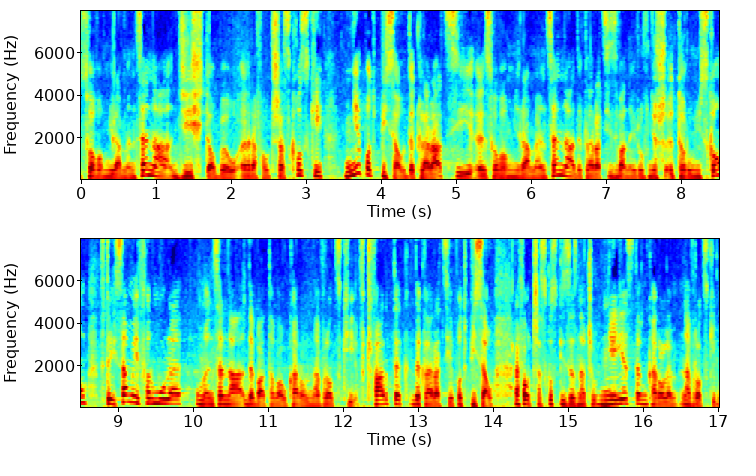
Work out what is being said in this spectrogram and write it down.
Sławomira Mencena. Dziś to był Rafał Trzaskowski. Nie podpisał deklaracji Sławomira Mencena, deklaracji zwanej również toruńską. W tej samej formule u Mencena debatował Karol Nawrocki w czwartek. Deklarację podpisał. Rafał Trzaskowski zaznaczył, nie jestem Karolem Nawrockim.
